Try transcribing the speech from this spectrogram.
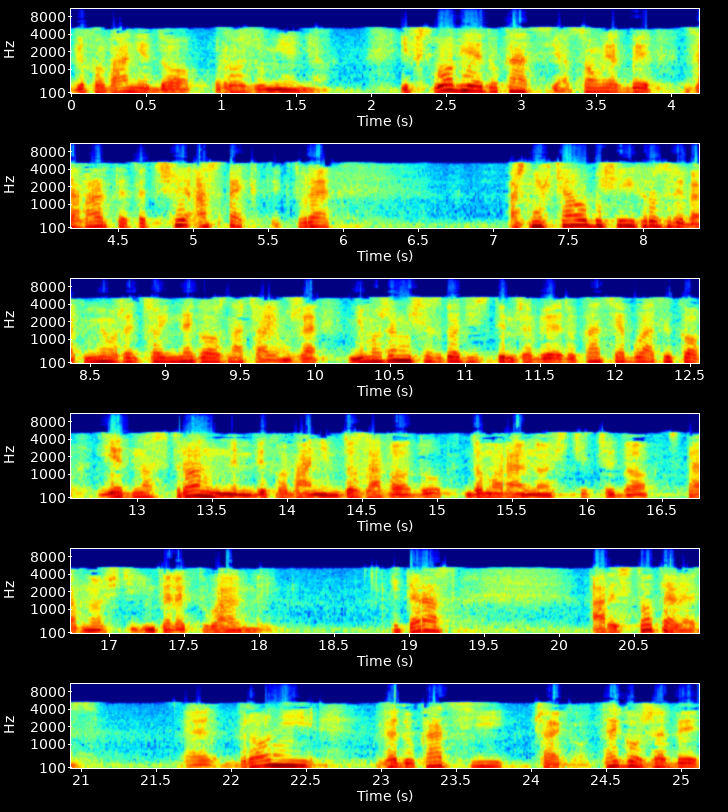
wychowanie do rozumienia. I w słowie edukacja są jakby zawarte te trzy aspekty, które Aż nie chciałoby się ich rozrywać, mimo że co innego oznaczają, że nie możemy się zgodzić z tym, żeby edukacja była tylko jednostronnym wychowaniem do zawodu, do moralności czy do sprawności intelektualnej. I teraz Arystoteles e, broni w edukacji czego? Tego, żeby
